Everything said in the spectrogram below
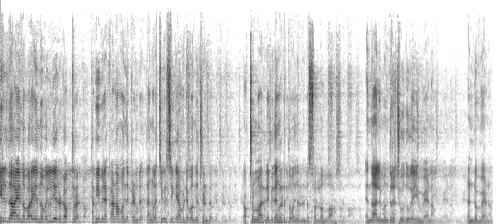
കിൽദ എന്ന് പറയുന്ന വലിയൊരു ഡോക്ടർ ഹബീബിനെ കാണാൻ വന്നിട്ടുണ്ട് തങ്ങളെ ചികിത്സിക്കാൻ വേണ്ടി വന്നിട്ടുണ്ട്. ഡോക്ടർമാർ നബി തങ്ങളുടെ വന്നിട്ടുണ്ട് സൊല്ലാ. എന്നാൽ മന്ത്രി ചൂതുകയും വേണം രണ്ടും വേണം.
